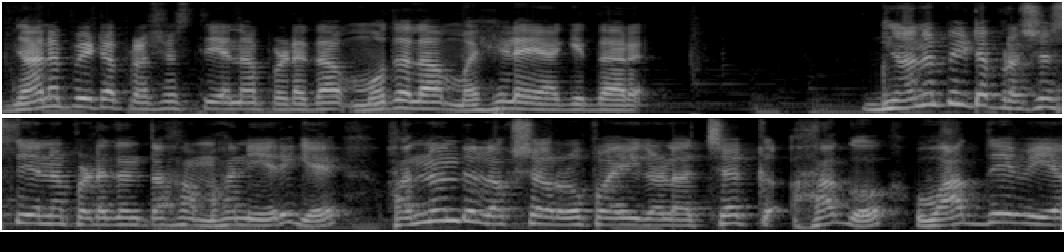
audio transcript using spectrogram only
ಜ್ಞಾನಪೀಠ ಪ್ರಶಸ್ತಿಯನ್ನು ಪಡೆದ ಮೊದಲ ಮಹಿಳೆಯಾಗಿದ್ದಾರೆ. ಜ್ಞಾನಪೀಠ ಪ್ರಶಸ್ತಿಯನ್ನು ಪಡೆದಂತಹ ಮಹನೀಯರಿಗೆ ಹನ್ನೊಂದು ಲಕ್ಷ ರೂಪಾಯಿಗಳ ಚೆಕ್ ಹಾಗೂ ವಾಗ್ದೇವಿಯ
